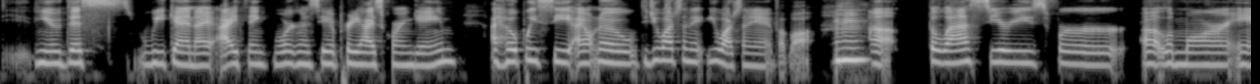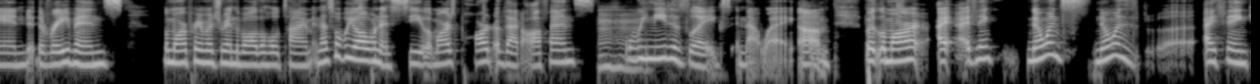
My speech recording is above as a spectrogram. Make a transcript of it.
you know, this weekend, I I think we're going to see a pretty high scoring game. I hope we see. I don't know. Did you watch Sunday? You watched Sunday Night Football. Mhm. Uh, the last series for uh, Lamar and the Ravens, Lamar pretty much ran the ball the whole time, and that's what we all want to see. Lamar's part of that offense. Mhm. Well, we need his legs in that way. Um, but Lamar, I I think no one's no one's. Uh, I think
